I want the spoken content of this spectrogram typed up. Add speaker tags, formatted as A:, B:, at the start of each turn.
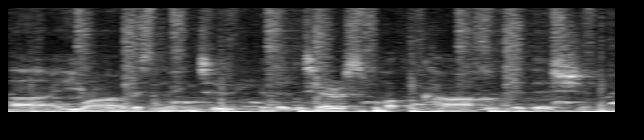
A: Uh, you are listening to the Terrace Podcast Edition.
